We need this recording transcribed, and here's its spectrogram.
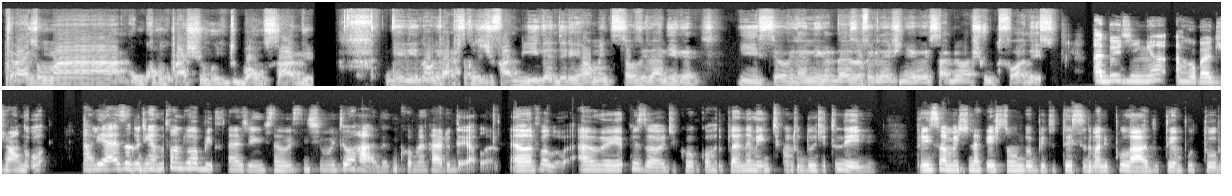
traz uma, um contraste muito bom, sabe? Dele não ligar para coisas de família, dele realmente ser ovelha negra. E ser ovelha negra das ovelhas negras, sabe? Eu acho muito foda isso. A Dudinha, arroba John Do. Aliás, a Dudinha é muito fã do Obito, tá, gente? Então eu me senti muito honrada com o comentário dela. Ela falou: amei o episódio, concordo plenamente com tudo dito nele. Principalmente na questão do Obito ter sido manipulado o tempo todo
